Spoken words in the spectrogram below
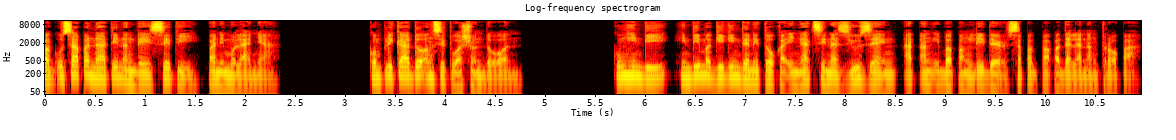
Pag-usapan natin ang Day City, panimula niya. Komplikado ang sitwasyon doon. Kung hindi, hindi magiging ganito kaingat sina Zhu Zeng at ang iba pang leader sa pagpapadala ng tropa.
